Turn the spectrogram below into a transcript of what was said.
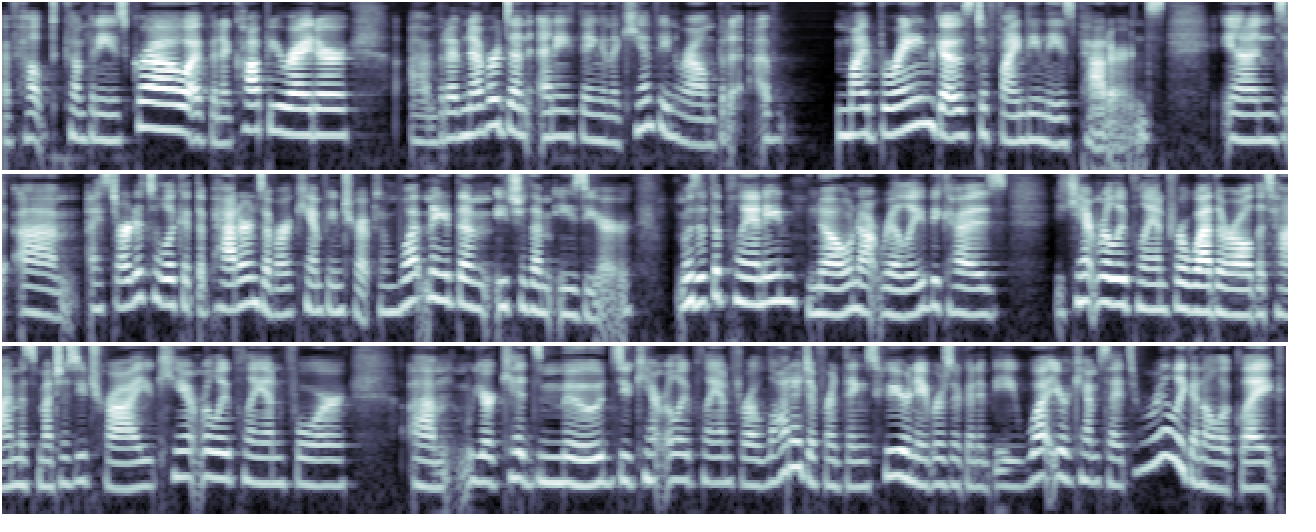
I've helped companies grow, I've been a copywriter, um, but I've never done anything in the camping realm. But I've, my brain goes to finding these patterns. And um, I started to look at the patterns of our camping trips and what made them, each of them, easier. Was it the planning? No, not really, because you can't really plan for weather all the time as much as you try. You can't really plan for um, your kids' moods. You can't really plan for a lot of different things who your neighbors are going to be, what your campsite's really going to look like.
